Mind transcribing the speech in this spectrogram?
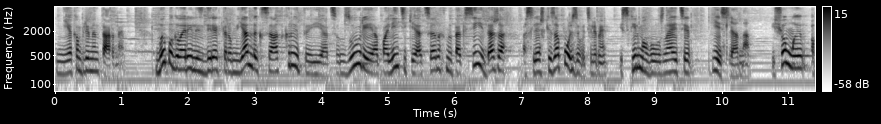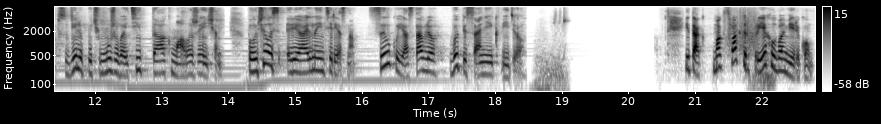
не комплементарная. Мы поговорили с директором Яндекса открыто и о цензуре, и о политике, и о ценах на такси, и даже о слежке за пользователями. Из фильма вы узнаете, есть ли она. Еще мы обсудили, почему же в IT так мало женщин. Получилось реально интересно. Ссылку я оставлю в описании к видео. Итак, Макс Фактор приехал в Америку.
